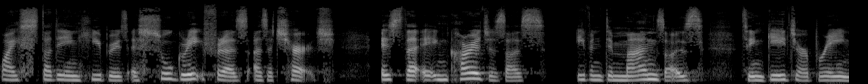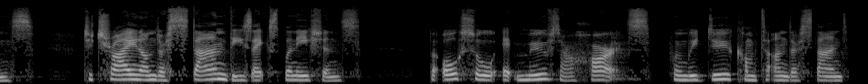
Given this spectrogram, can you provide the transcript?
why studying Hebrews is so great for us as a church is that it encourages us, even demands us, to engage our brains, to try and understand these explanations, but also it moves our hearts when we do come to understand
